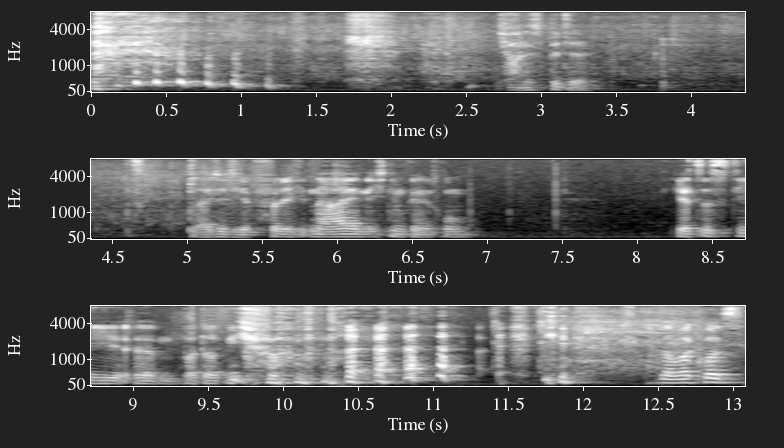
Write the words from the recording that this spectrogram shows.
Johannes, bitte. Das gleitet hier völlig. Nein, ich nehme keine Drogen. Jetzt ist die ähm, Batterie. Da war kurz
